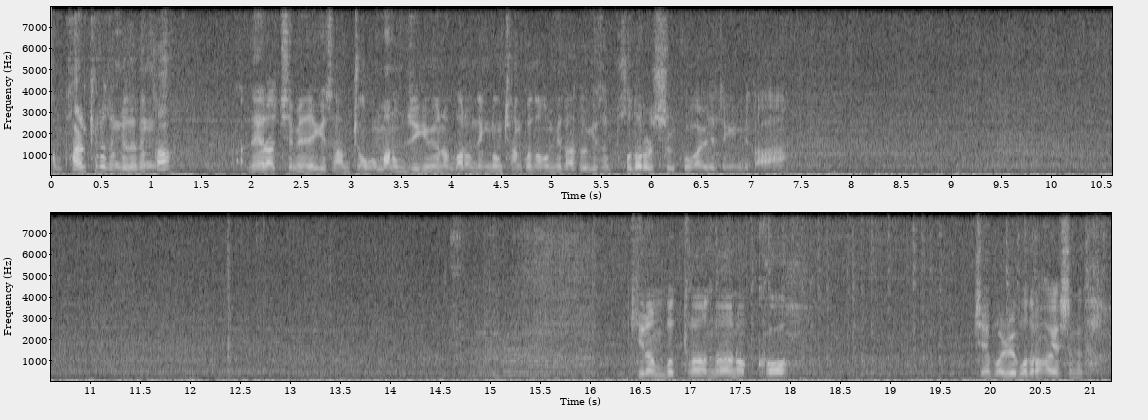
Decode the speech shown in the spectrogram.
한 8km 정도 되던가? 아, 내일 아침에 여기서 한 조금만 움직이면 바로 냉동 창고 나옵니다. 거기서 포도를 싣고 갈 예정입니다. 기름부터 넣어놓고 재벌려 보도록 하겠습니다.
